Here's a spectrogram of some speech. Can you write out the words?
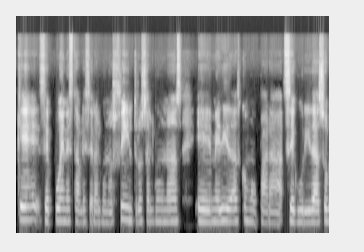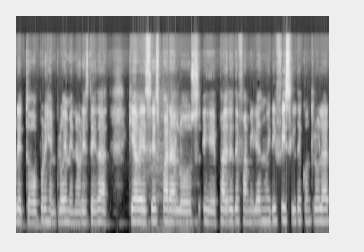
que se pueden establecer algunos filtros, algunas eh, medidas como para seguridad, sobre todo, por ejemplo, de menores de edad, que a veces para los eh, padres de familia es muy difícil de controlar.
